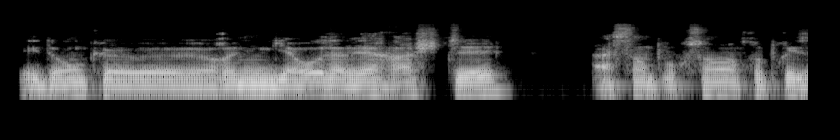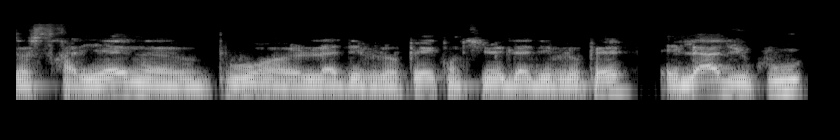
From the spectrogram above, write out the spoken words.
et donc, Running Heroes avait racheté à 100% l'entreprise australienne euh, pour euh, la développer, continuer de la développer. Et là, du coup,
